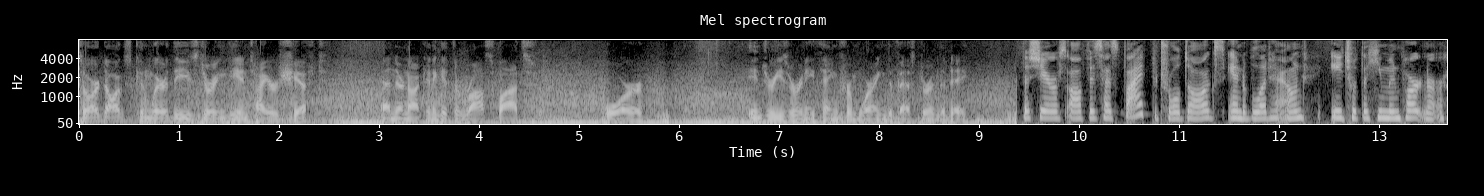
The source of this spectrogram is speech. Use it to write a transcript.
So our dogs can wear these during the entire shift and they're not going to get the raw spots or injuries or anything from wearing the vest during the day. The sheriff's office has five patrol dogs and a bloodhound, each with a human partner.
